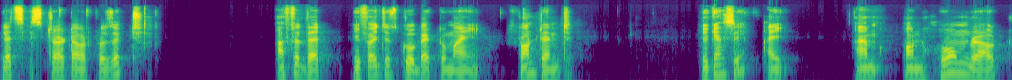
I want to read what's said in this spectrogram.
Let's start our project. After that, if I just go back to my front end, you can see I am on home route,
